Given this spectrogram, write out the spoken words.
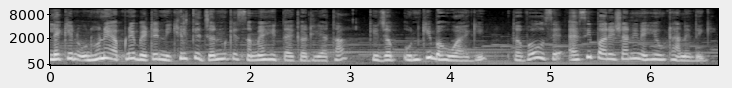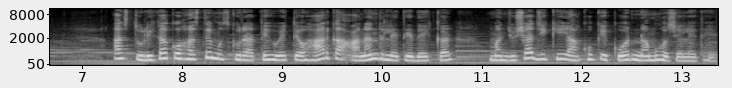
लेकिन उन्होंने अपने बेटे निखिल के जन्म के समय ही तय कर लिया था कि जब उनकी बहू आएगी, तब वह उसे ऐसी परेशानी नहीं उठाने देगी। आज तुलिका को हँसते मुस्कुराते हुए त्योहार का आनंद लेते देखकर मंजुषा जी की आँखों के कोर नम हो चले थे।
